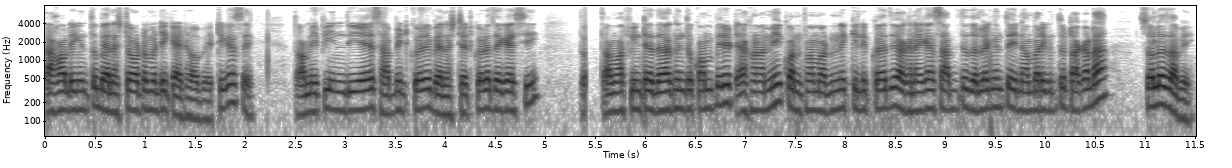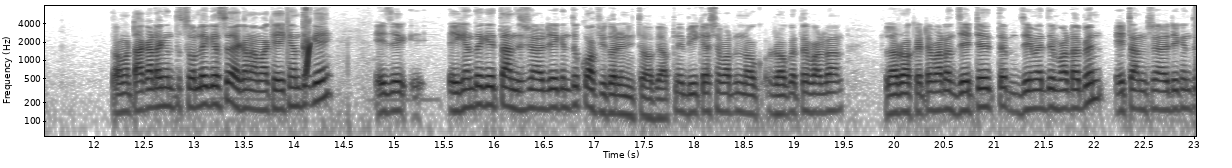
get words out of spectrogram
তাহলে কিন্তু ব্যালেন্সটা অটোমেটিক অ্যাড হবে, ঠিক আছে? তো আমি পিন দিয়ে সাবমিট করে ব্যালেন্স অ্যাড করে দেখেছি তো আমার পিনটা দেওয়া কিন্তু কমপ্লিট এখন আমি কনফার্ম বাটনে ক্লিক করে দিই, এখন এখানে চাপ দিয়ে ধরলে কিন্তু এই নাম্বারে কিন্তু টাকাটা চলে যাবে। তো আমার টাকাটা কিন্তু চলে গেছে, এখন আমাকে এইখান থেকে এই যে এইখান থেকে ট্রানজেকশন আইডিয়া কিন্তু কপি করে নিতে হবে। আপনি বিকাশে পাঠান রকেটে পাঠান রকেটে পাঠান, যেটাতে যে মাধ্যমে পাঠাবেন, এই ট্রানজেকশন আইডি কিন্তু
